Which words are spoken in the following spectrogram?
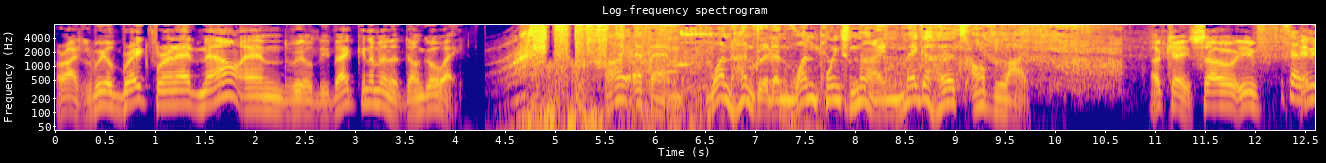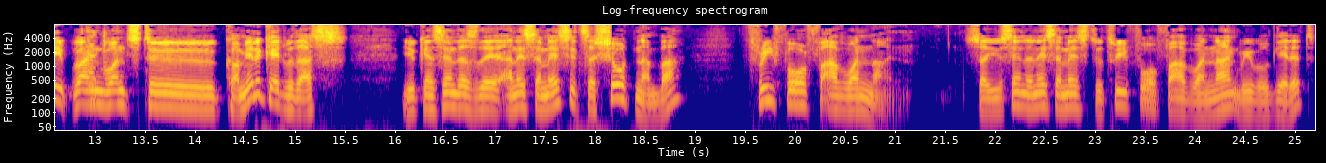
All right, we'll break for an ad now and we'll be back in a minute. Don't go away. Chai FM 101.9 megahertz of life. Okay, so if So, anyone okay. wants to communicate with us, you can send us the, an SMS. It's a short number, 34519. So you send an SMS to 34519, we will get it.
